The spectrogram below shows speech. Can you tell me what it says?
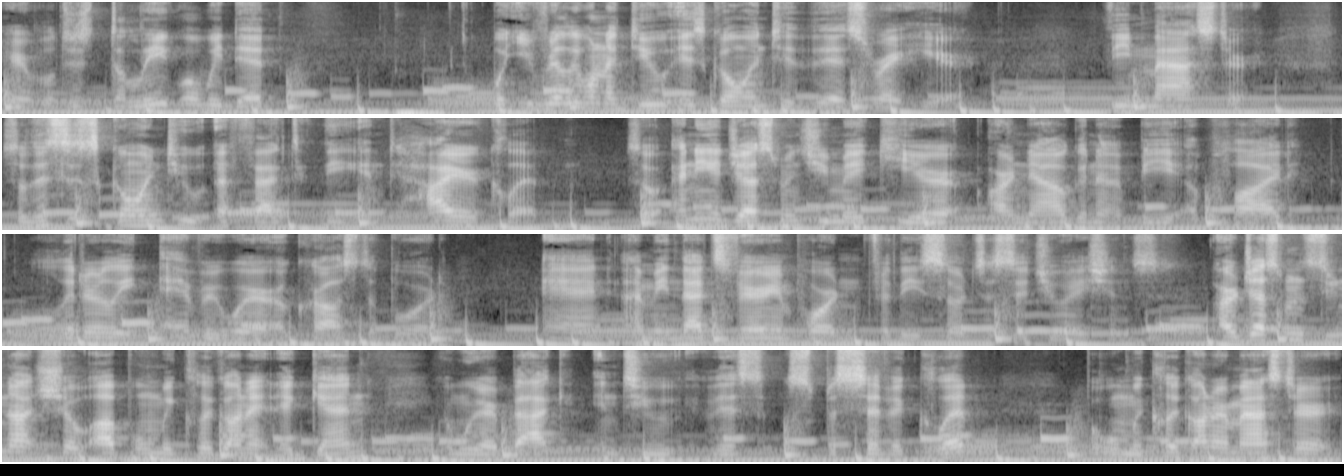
here, we'll just delete what we did. What you really want to do is go into this right here the master. So this is going to affect the entire clip. So any adjustments you make here are now going to be applied literally everywhere across the board. And I mean, that's very important for these sorts of situations. Our adjustments do not show up when we click on it again and we are back into this specific clip. But when we click on our master,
